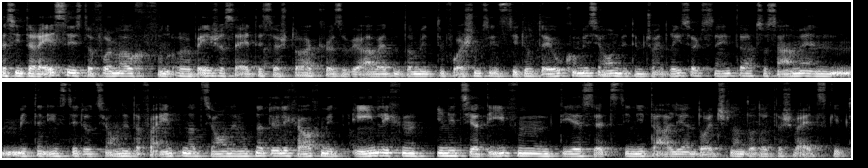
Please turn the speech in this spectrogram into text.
das Interesse ist da vor allem auch von europäischer Seite sehr stark. Also wir arbeiten da mit dem Forschungsinstitut der EU-Kommission, mit dem Joint Research Center zusammen, mit den Institutionen der Vereinten Nationen und natürlich auch mit ähnlichen Initiativen, die es jetzt in Italien, Deutschland oder der Schweiz gibt.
